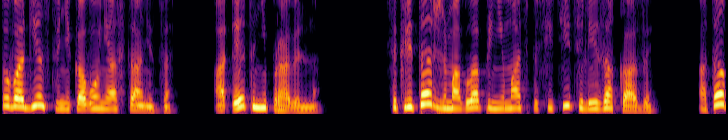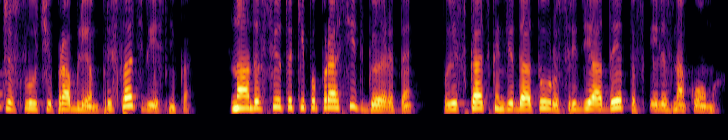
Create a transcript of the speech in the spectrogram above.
то в агентстве никого не останется, а это неправильно. Секретарь же могла принимать посетителей и заказы, а также в случае проблем прислать вестника. Надо все-таки попросить Гэррета поискать кандидатуру среди адептов или знакомых.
